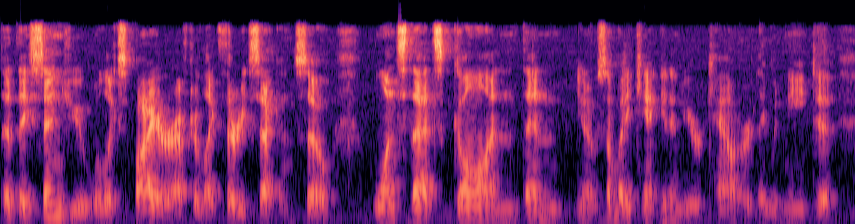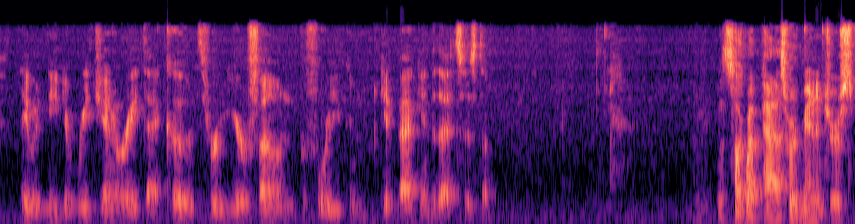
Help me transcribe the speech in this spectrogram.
that they send you will expire after like 30 seconds. So once that's gone, then, you know, somebody can't get into your account or they would need to, they would need to regenerate that code through your phone before you can get back into that system. Let's talk about password managers.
